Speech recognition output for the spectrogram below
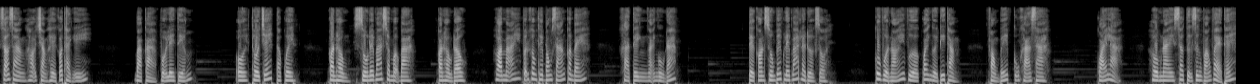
Rõ ràng họ chẳng hề có thành ý. Bà cả vội lên tiếng. Ôi thôi chết tao quên. Con Hồng xuống lấy bát cho mợ ba. Con Hồng đâu? Gọi mãi vẫn không thấy bóng sáng con bé. Khả tình ngại ngùng đáp. Để con xuống bếp lấy bát là được rồi. Cô vừa nói vừa quay người đi thẳng. Phòng bếp cũng khá xa. Quái lạ. Hôm nay sao tự dưng vắng vẻ thế?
